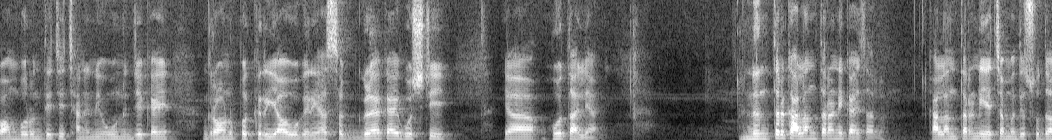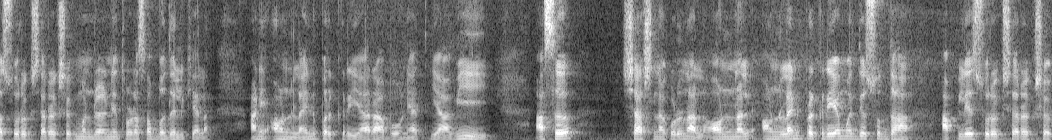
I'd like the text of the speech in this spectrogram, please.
फॉर्म भरून त्याची छाननी होऊन जे काही ग्राउंड प्रक्रिया वगैरे ह्या सगळ्या काय गोष्टी या होत आल्या. नंतर कालांतराने काय झालं? कालांतराने याच्यामध्ये सुद्धा सुरक्षा रक्षक मंडळाने थोडासा बदल केला आणि ऑनलाईन प्रक्रिया राबवण्यात यावी असं शासनाकडून आलं. ऑनलाईन ऑनलाईन प्रक्रियेमध्ये सुद्धा आपले सुरक्षा रक्षक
